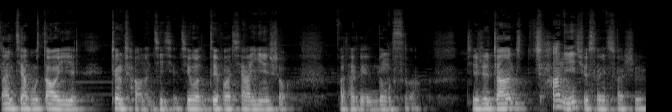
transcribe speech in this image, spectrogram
按江湖道义正常的进行，结果对方下阴手，把他给弄死了。其实张哈尼角色也算是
